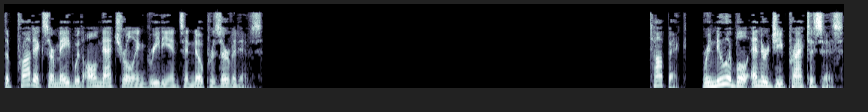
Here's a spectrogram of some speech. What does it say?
The products are made with all natural ingredients and no preservatives. Renewable energy practices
